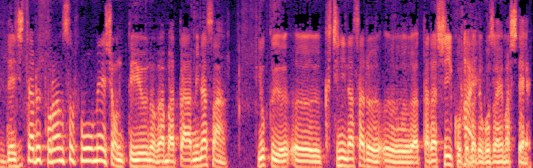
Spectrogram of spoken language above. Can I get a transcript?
デジタルトランスフォーメーションっていうのがまた皆さんよく口になさる新しい言葉でございまして、はい。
